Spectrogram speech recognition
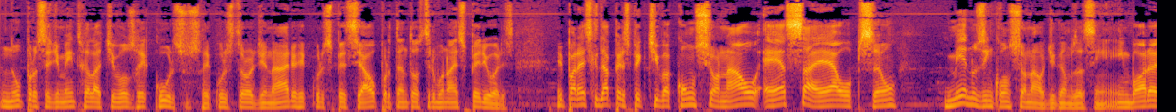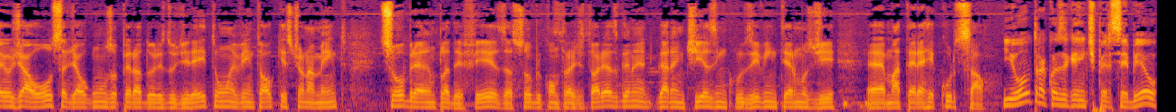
no procedimento relativo aos recursos, recurso extraordinário, recurso especial, portanto, aos tribunais superiores. Me parece que, da perspectiva constitucional, essa é a opção menos inconstitucional, digamos assim. Embora eu já ouça de alguns operadores do direito um eventual questionamento sobre a ampla defesa, sobre o contraditório e as garantias, inclusive em termos de eh, matéria recursal. E outra coisa que a gente percebeu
